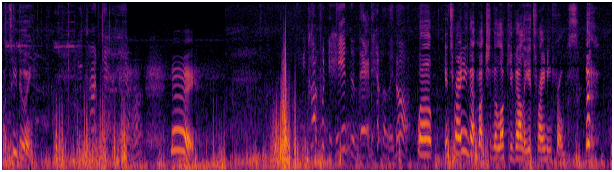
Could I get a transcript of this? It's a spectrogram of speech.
What's he doing? No. You can't put your hand in there, definitely not. Well, it's raining that much in the Lockyer Valley, it's raining frogs.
